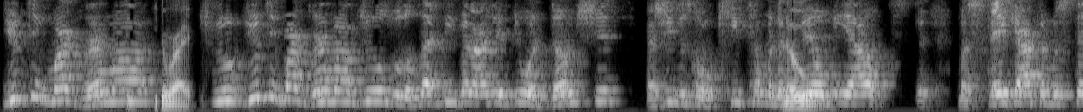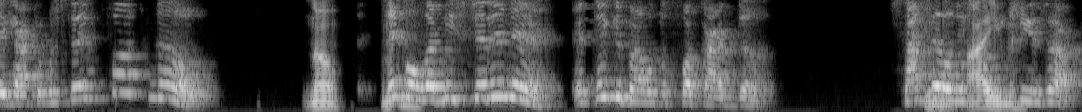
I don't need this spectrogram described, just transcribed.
You think my grandma You're right. Ju- you think my grandma Jules would have let me been out here doing dumb shit and she just gonna keep coming to No. bail me out, mistake after mistake after mistake? Fuck no. No, They Mm-mm. gonna let me sit in there and think about what the fuck I've done. Stop bailing these fucking even- kids out.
